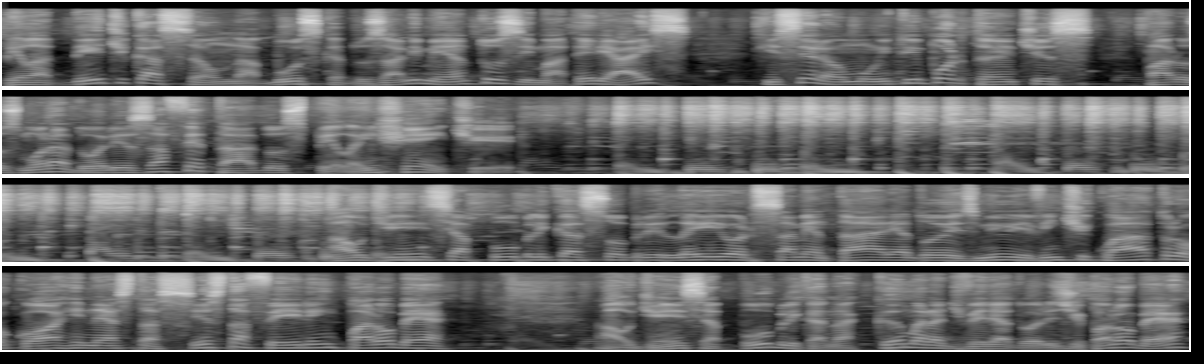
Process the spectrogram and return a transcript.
pela dedicação na busca dos alimentos e materiais que serão muito importantes para os moradores afetados pela enchente. Audiência pública sobre Lei Orçamentária 2024 ocorre nesta sexta-feira em Parobé. A audiência pública na Câmara de Vereadores de Parobé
